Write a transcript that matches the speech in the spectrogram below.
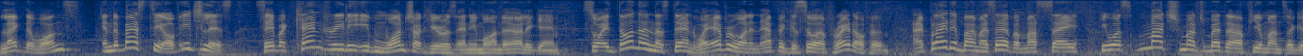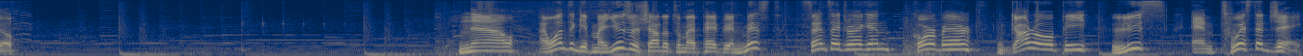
like the ones in the best tier of each list. Saber can't really even one-shot heroes anymore in the early game, so I don't understand why everyone in Epic is so afraid of him. I played him by myself and must say, he was much much better a few months ago. Now, I want to give my user shoutout to my Patreon Mist, Sensei Dragon, Corbear, Garo OP, Lys, and Twisted J.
